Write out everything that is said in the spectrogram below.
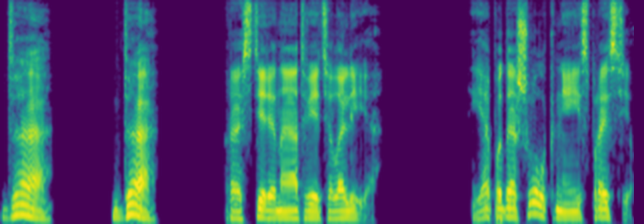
«Да, да», — растерянно ответила Лия. Я подошел к ней и спросил.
